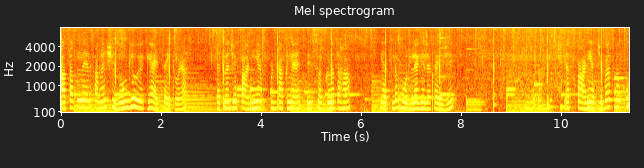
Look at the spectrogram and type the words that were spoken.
आता आपल्याला याला चांगलं शिजवून घेऊ घ्यायचं एक वेळा. त्यातलं जे पाणी आपण टाकलं आहे ते सगळं हा यातलं मुरल्या गेलं पाहिजे. बघा, यात पाणी अजिबात नको.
